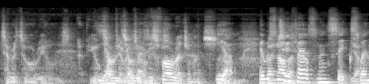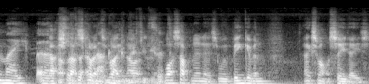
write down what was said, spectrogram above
Territorials. York Yeah. Sorry, sorry, Territorials. there's four regiments. Yeah, it was Right, now then- 2006 Yeah. when they. Uh, That's, that's correct. Right now, yeah. what's happening is we've been given X amount of CDs.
